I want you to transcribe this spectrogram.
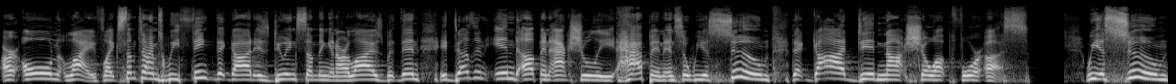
our own life. Like sometimes we think that God is doing something in our lives, but then it doesn't end up and actually happen. And so we assume that God did not show up for us. We assume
